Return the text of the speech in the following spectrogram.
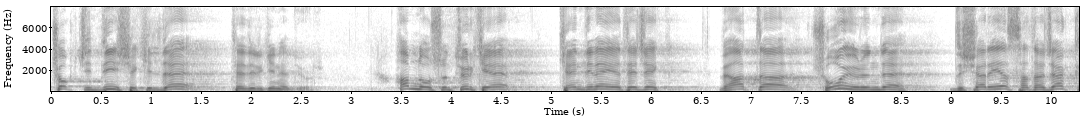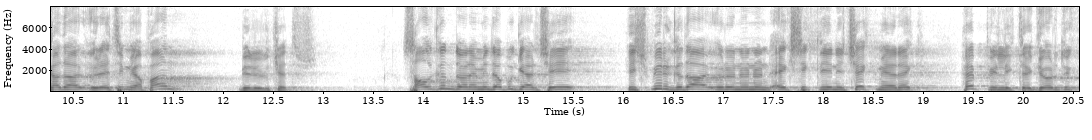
çok ciddi şekilde tedirgin ediyor. Hamdolsun Türkiye kendine yetecek ve hatta çoğu üründe dışarıya satacak kadar üretim yapan bir ülkedir. Salgın döneminde bu gerçeği hiçbir gıda ürününün eksikliğini çekmeyerek hep birlikte gördük,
